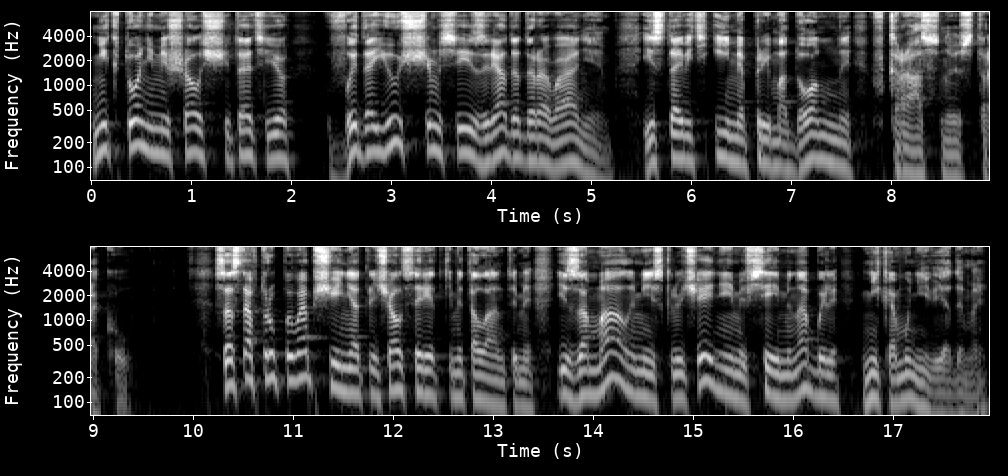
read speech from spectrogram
никто не мешал считать ее выдающимся из ряда дарованием и ставить имя Примадонны в красную строку. Состав труппы вообще не отличался редкими талантами, и за малыми исключениями все имена были никому неведомы.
